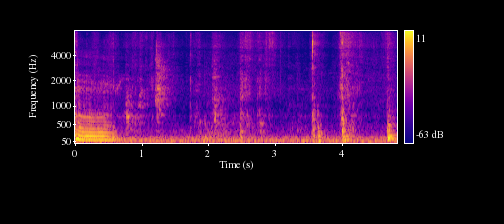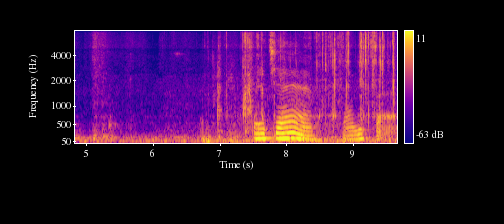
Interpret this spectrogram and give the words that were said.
อ่าไปจ้าสองที่สาม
